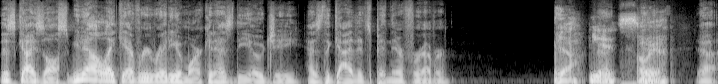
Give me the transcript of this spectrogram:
this guy's awesome. You know, how, like every radio market has the OG, has the guy that's been there forever. Yeah. Yes. Oh yeah. Yeah.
